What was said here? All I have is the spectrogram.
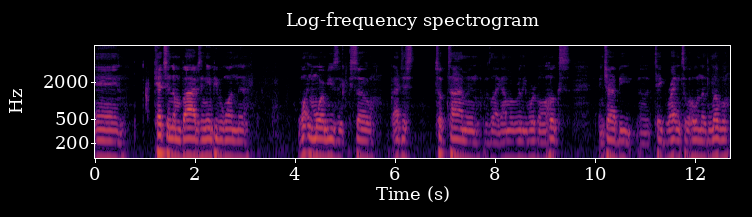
and catching them vibes and getting people wanting to wanting more music. So I just took time and was like, I'm gonna really work on hooks and try to be uh, take writing to a whole nother level.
